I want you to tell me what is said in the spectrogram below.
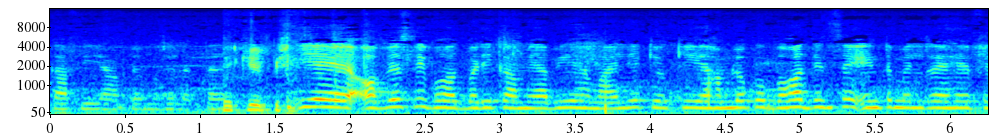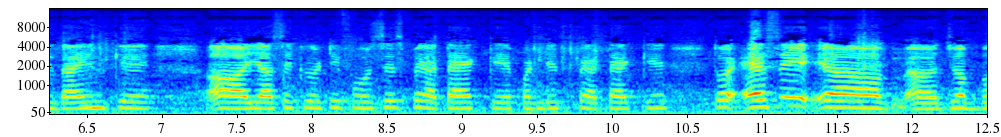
کافی یہاں پہ مجھے لگتا ہے۔ یہ آبویسلی بہت بڑی کامیابی ہے ہمارے لیے کیونکہ ہم لوگ کو بہت دن سے انٹ مل رہے ہیں فدائن کے یا سیکورٹی فورسز پہ اٹیک کے پنڈت پہ اٹیک کے۔ تو ایسے جب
